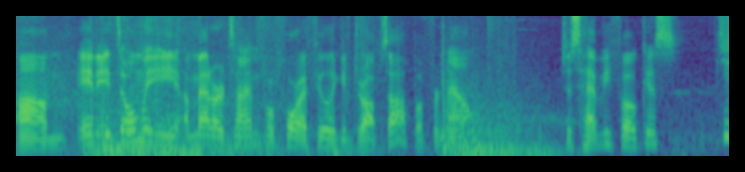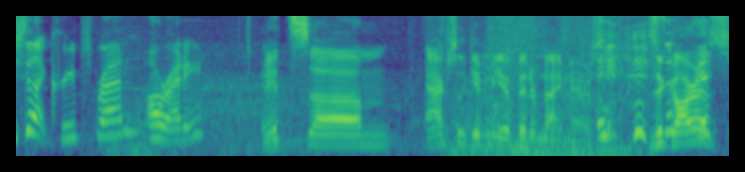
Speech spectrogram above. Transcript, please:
Um, and it's only a matter of time before I feel like it drops off. But for now, just heavy focus. Did you see that creep spread already? It's um, actually giving me a bit of nightmares. Zagara's.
